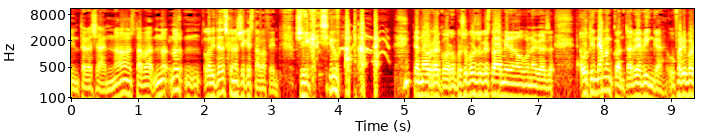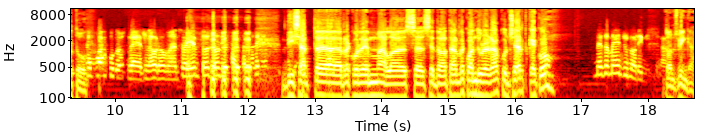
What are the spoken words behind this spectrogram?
interessant, no? Estava, no, no? La veritat és que no sé què estava fent. O sigui que és igual. Ja no ho recordo, però suposo que estava mirant alguna cosa. Ho tindrem en compte, bé, vinga, ho faré per tu. Guapo, una broma. Ens veiem tots el dissabte, vale? Dissabte, recordem, a les 7 de la tarda. Quan durarà el concert, Queco? Més o menys una hora i mitja. Doncs vinga,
